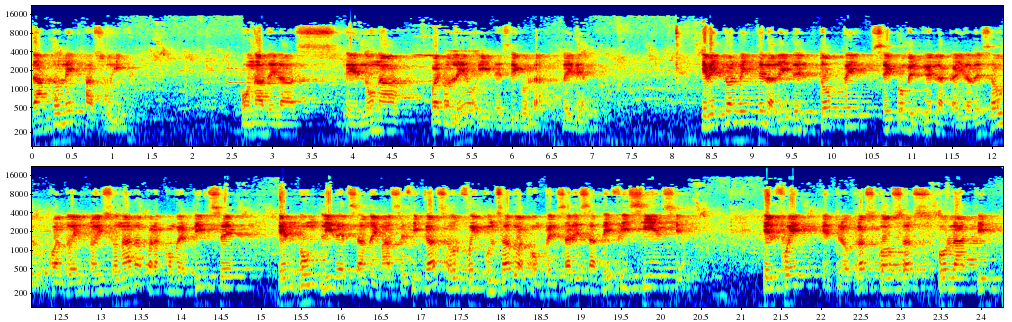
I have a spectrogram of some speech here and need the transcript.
dándole a su hija. Una de las, en una, bueno, leo y les digo la, la idea. Eventualmente la ley del tope se convirtió en la caída de Saúl cuando él no hizo nada para convertirse en un líder sano y más eficaz. Saúl fue impulsado a compensar esa deficiencia. Él fue, entre otras cosas, volátil,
